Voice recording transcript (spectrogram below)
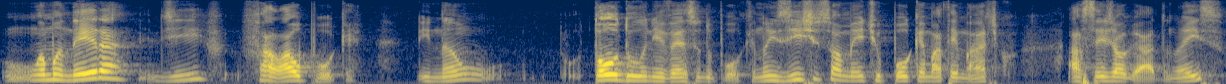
uma maneira de falar o poker e não todo o universo do poker. Não existe somente o poker matemático a ser jogado, não é isso?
